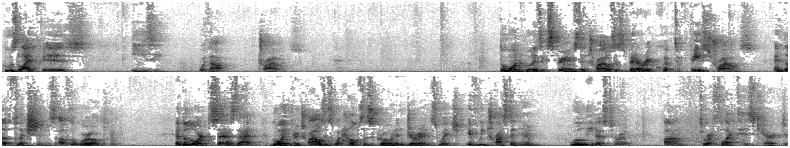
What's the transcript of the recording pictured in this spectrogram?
whose life is easy without trials? The one who is experienced in trials is better equipped to face trials and the afflictions of the world. And the Lord says that going through trials is what helps us grow in endurance, which, if we trust in Him, will lead us to, um, to reflect His character.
